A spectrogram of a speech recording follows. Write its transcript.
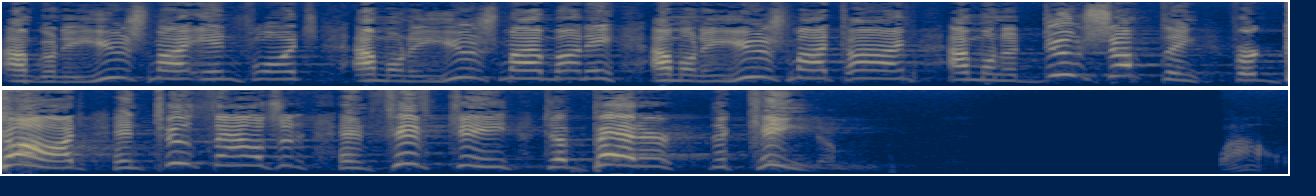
I'm going to use my influence. I'm going to use my money. I'm going to use my time. I'm going to do something for God in 2015 to better the kingdom. Wow.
